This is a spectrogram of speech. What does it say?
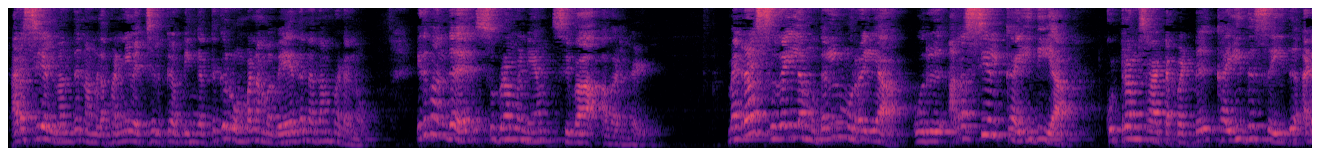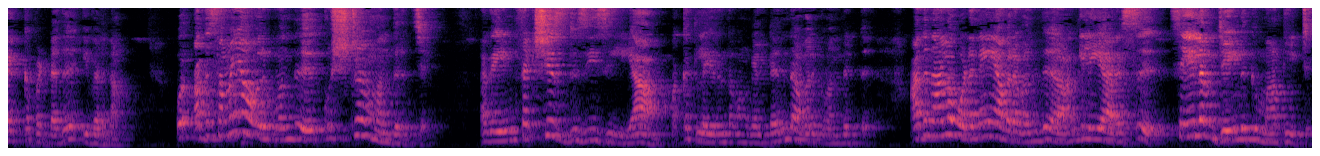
அரசியல் வந்து நம்மளை பண்ணி வச்சிருக்கு அப்படிங்கிறதுக்கு ரொம்ப நம்ம வேதனை தான் படணும். இது வந்து சுப்பிரமணியம் சிவா அவர்கள். மெட்ராஸ் சிறையில் முதல் முறையா ஒரு அரசியல் கைதியா குற்றம் சாட்டப்பட்டு கைது செய்து அடைக்கப்பட்டது இவர்தான். அது சமயம் அவருக்கு வந்து குஷ்டம் வந்துருச்சு. அது இன்ஃபெக்ஷியஸ் டிசீஸ் இல்லையா? பக்கத்தில் இருந்தவங்கள்ட்டேருந்து அவருக்கு வந்துட்டு. அதனால உடனே அவரை வந்து ஆங்கிலேய அரசு சேலம் ஜெயிலுக்கு மாத்திட்டு.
